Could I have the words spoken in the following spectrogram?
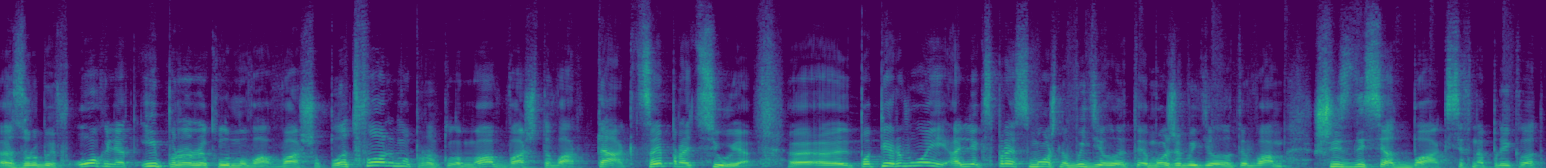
е, зробив огляд і прорекламував вашу платформу, прорекламував ваш товар. Так, це працює. Папірвої Аліекспрес можна виділити, може виділити вам 60 баксів, наприклад,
